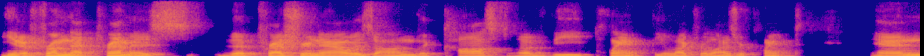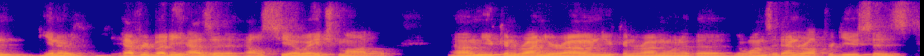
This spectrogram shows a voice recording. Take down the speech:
you know, from that premise, the pressure now is on the cost of the plant, the electrolyzer plant. And, you know, everybody has a LCOH model. Um, you can run your own, you can run one of the, the ones that NREL produces.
